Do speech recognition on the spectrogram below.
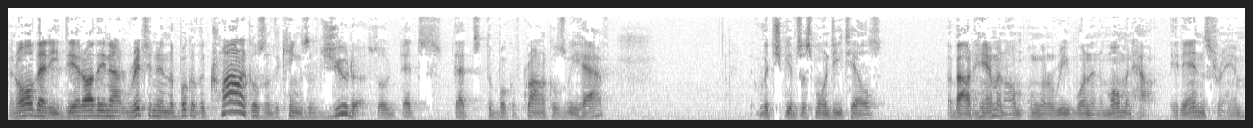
and all that he did, are they not written in the book of the Chronicles of the kings of Judah? So that's, that's the book of Chronicles we have, which gives us more details about him, and I'm, I'm going to read one in a moment how it ends for him.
